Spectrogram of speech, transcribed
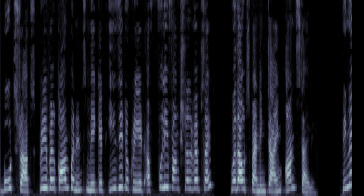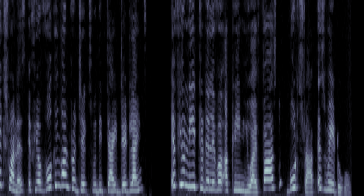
Bootstrap's pre-built components make it easy to create a fully functional website without spending time on styling. The next one is if you're working on projects with the tight deadlines, if you need to deliver a clean UI fast, Bootstrap is way to go.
